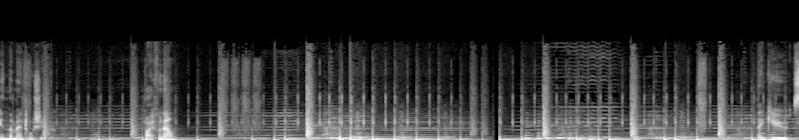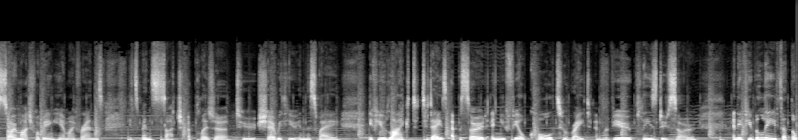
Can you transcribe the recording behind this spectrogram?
in the mentorship. Bye for now. Thank you so much for being here, my friends. It's been such a pleasure to share with you in this way. If you liked today's episode and you feel called to rate and review, please do so. And if you believe that the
